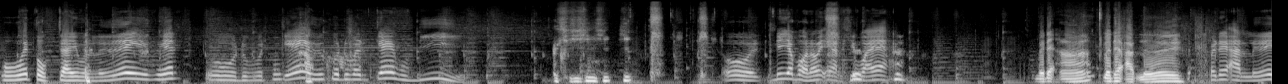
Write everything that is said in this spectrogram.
โอ้ยตกใจหมดเลยเพชรโอ้ดูมันแกล้งทุกคนดูมันแกล้งผมดิโอ้นี่อย่าบอกนะว่าแอบคลิปไว้อะ ไม่ได้อะไม่ได้อัดเลย ไม่ได้อัดเลย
